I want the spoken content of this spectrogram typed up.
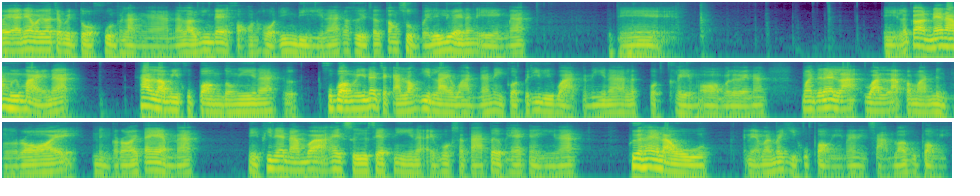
ยอันนี้มันก็จะเป็นตัวคูณพลังงานนะเรายิ่งได้ของโหดยิ่งดีนะ ก็คือจะต้องสุ่มไปเรื่อยๆ นั่นเองนะนี่นี่แล้วก็แนะนำมือใหม่นะ ถ้าเรามีคูปองตรงนี้นะคูปองนี้ได้จากการล็อกอินรายวันนะนี่กดไปที่รีวาร์ดอันนี้นะ แล้วกดเคลมออกมาเลยนะ มันจะได้ละวันละประมาณ 100 100 แต้มนะ นี่พี่แนะนำว่าให้ซื้อเซตนี้นะไอพวกสตาร์เตอร์แพ็คอย่างนี้นะ เพื่อให้เราเนี่ยมันไม่กี่คูปองเองนะนี่สามร้อยคูปองเอง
